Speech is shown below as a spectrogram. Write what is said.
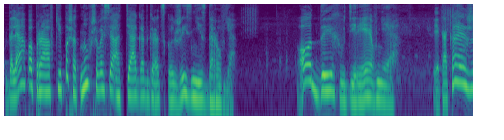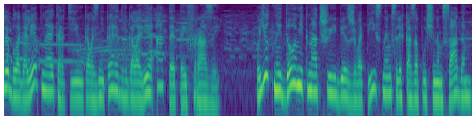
для поправки пошатнувшегося от тягот городской жизни и здоровья. Отдых в деревне. И какая же благолепная картинка возникает в голове от этой фразы. Уютный домик на отшибе с живописным, слегка запущенным садом,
